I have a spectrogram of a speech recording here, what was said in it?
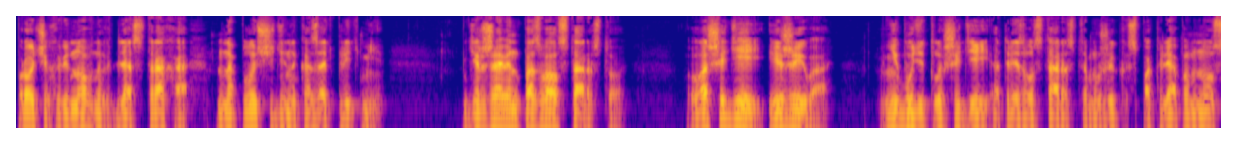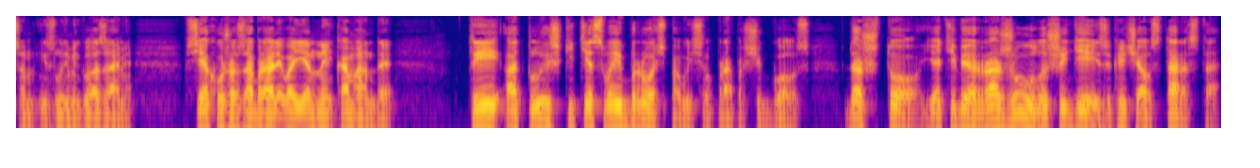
прочих виновных для страха на площади наказать плетьми. Державин позвал старосту. «Лошадей и живо!» «Не будет лошадей», — отрезал староста, мужик с покляпым носом и злыми глазами. «Всех уже забрали военные команды». «Ты от лыжки те свои брось», — повысил прапорщик голос. «Да что, я тебе рожу лошадей!» — закричал староста.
